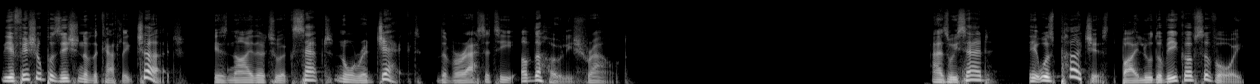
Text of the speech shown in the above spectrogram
The official position of the Catholic Church is neither to accept nor reject the veracity of the Holy Shroud. As we said, it was purchased by Ludovico of Savoy,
